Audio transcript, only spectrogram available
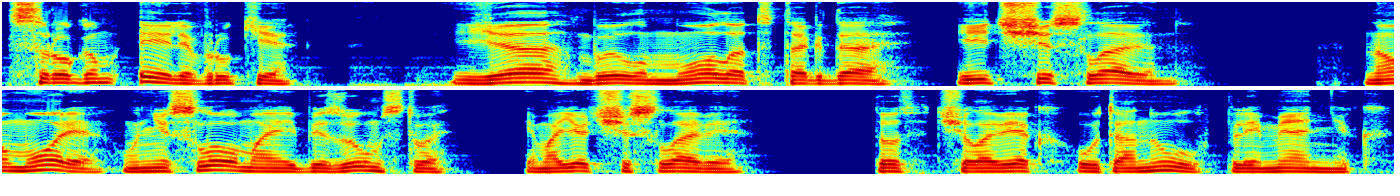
с рогом Эли в руке». «Я был молод тогда и тщеславен. Но море унесло мои безумства и мое тщеславие. Тот человек утонул, племянник.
